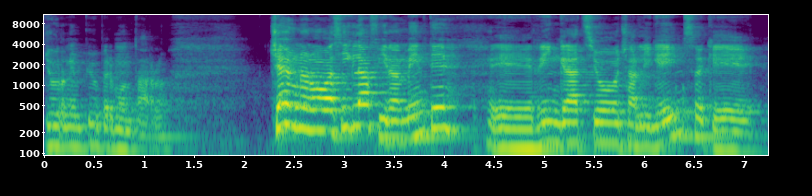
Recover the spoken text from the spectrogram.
giorno in più per montarlo. C'è una nuova sigla finalmente e ringrazio Charlie Games che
